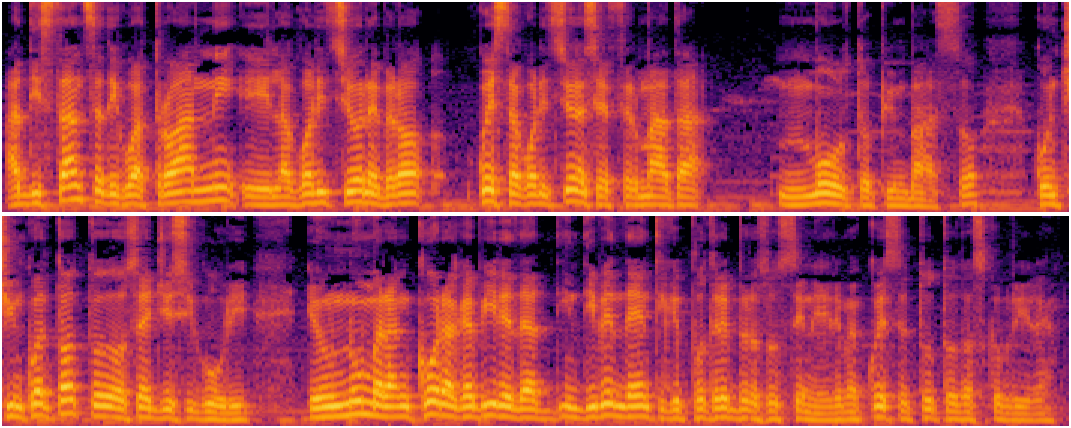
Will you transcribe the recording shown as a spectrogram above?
A distanza di quattro anni, eh, la coalizione però, questa coalizione si è fermata molto più in basso, con 58 seggi sicuri e un numero ancora a capire da indipendenti che potrebbero sostenere, ma questo è tutto da scoprire.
